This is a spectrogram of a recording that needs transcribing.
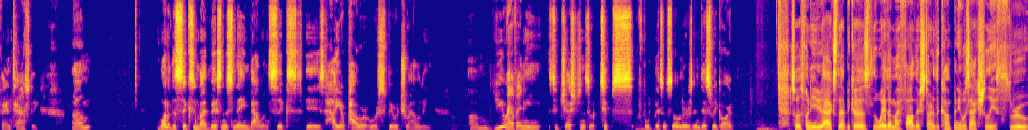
fantastic. Um, one of the six in my business name, Balance Six, is higher power or spirituality. Um, do you have any suggestions or tips for business owners in this regard? So it's funny you asked that because the way that my father started the company was actually through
